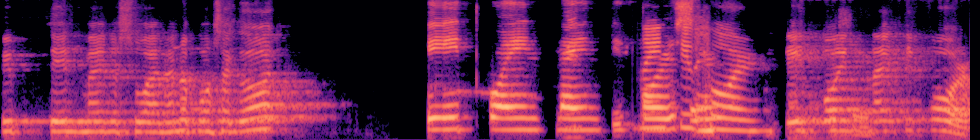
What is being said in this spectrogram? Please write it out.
15 minus 1. Ano pong sagot? 8.94, sir. 94. 8.94.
